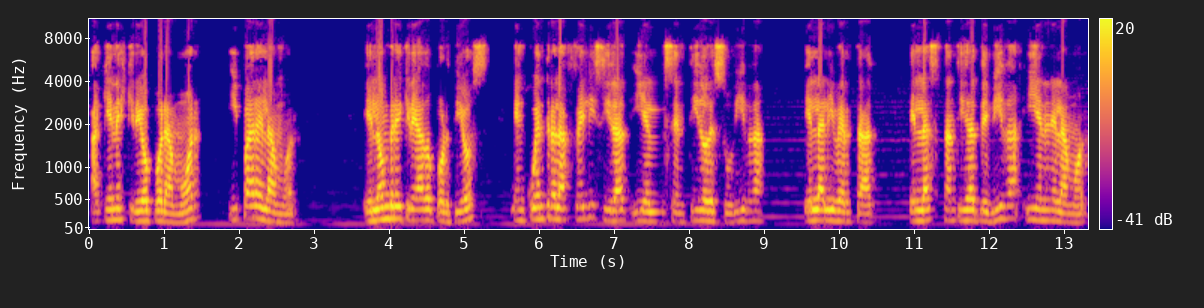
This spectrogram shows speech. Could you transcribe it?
a quienes creó por amor y para el amor. El hombre creado por Dios encuentra la felicidad y el sentido de su vida en la libertad, en la santidad de vida y en el amor,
